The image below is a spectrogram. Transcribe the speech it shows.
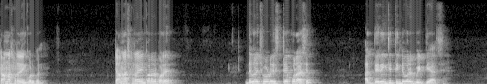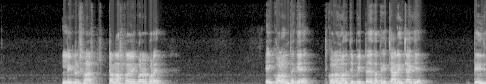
টানা শাটারিং করবেন। টানা শাটারিং করার পরে দেখুন ছোটো ছোটো স্টেপ করা আছে আর দেড় ইঞ্চি তিনটে করে বিট দেওয়া আছে। লিংটন সারা টানা শাটারিং করার পরে এই কলম থেকে, কলমের মাথার যে বিটটা আছে, তার থেকে চার ইঞ্চি আগিয়ে তিন ইঞ্চি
